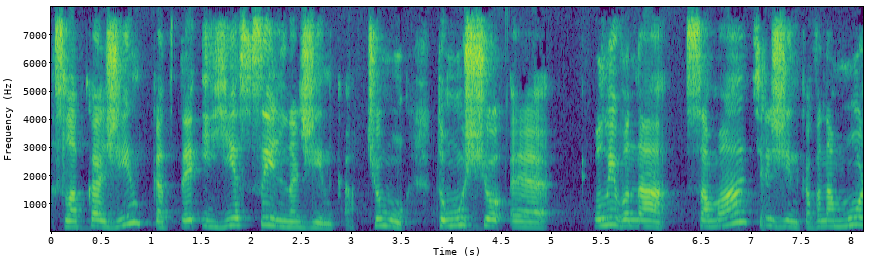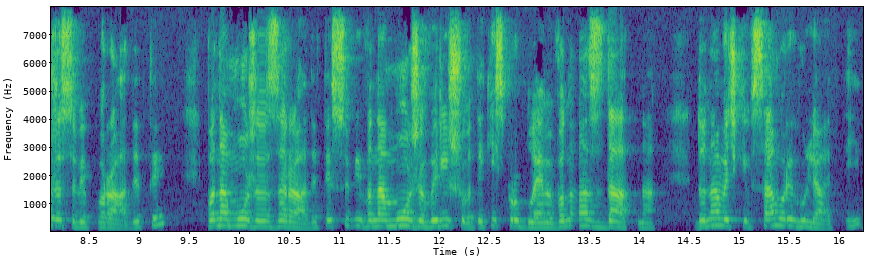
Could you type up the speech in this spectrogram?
слабка жінка це і є сильна жінка. Чому? Тому що е, коли вона сама, ця жінка, вона може собі порадити, вона може зарадити собі, вона може вирішувати якісь проблеми, вона здатна до навичків саморегуляції.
